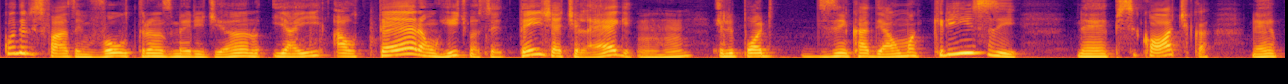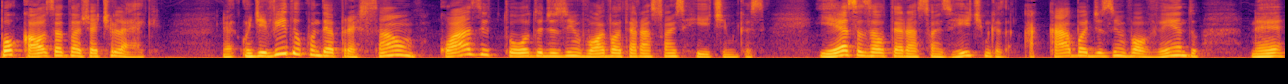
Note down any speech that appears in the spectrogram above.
quando eles fazem voo transmeridiano e aí alteram o ritmo, você tem jet lag, uhum. ele pode desencadear uma crise né, psicótica né, por causa da jet lag. Né. O indivíduo com depressão quase todo desenvolve alterações rítmicas. E essas alterações rítmicas acabam desenvolvendo né,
